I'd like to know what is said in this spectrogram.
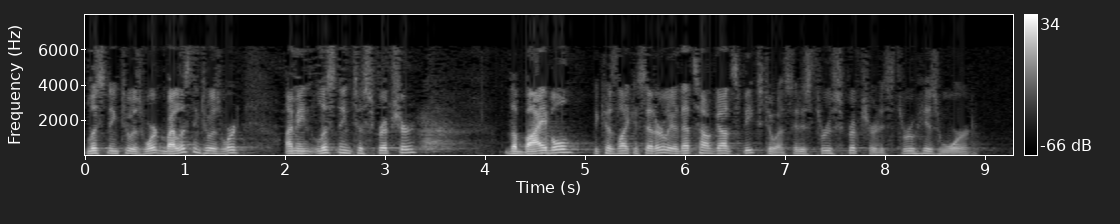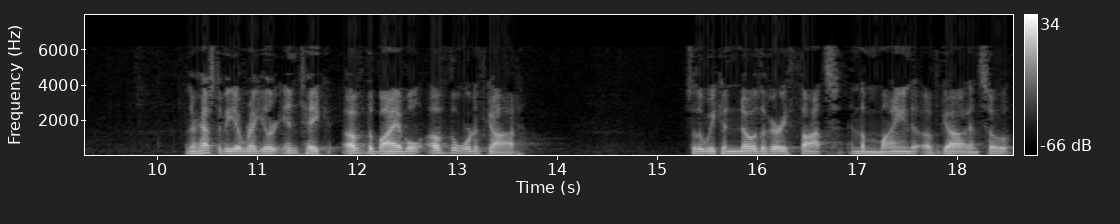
Listening to His Word. And by listening to His Word, I mean listening to Scripture, the Bible, because like I said earlier, that's how God speaks to us. It is through Scripture. It is through His Word. And there has to be a regular intake of the Bible, of the Word of God, so that we can know the very thoughts and the mind of God. And so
